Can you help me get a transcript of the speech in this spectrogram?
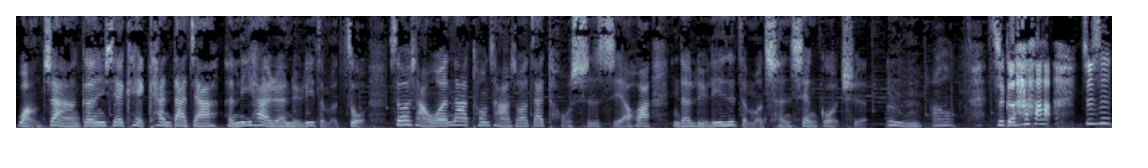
网站啊，跟一些可以看大家很厉害的人履历怎么做。所以我想问，那通常说在投实习的话，你的履历是怎么呈现过去的？嗯，然后这个哈哈，就是。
